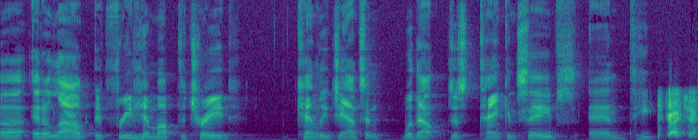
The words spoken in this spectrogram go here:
uh, it allowed it freed him up to trade Kenley Jansen without just tanking saves, and he gotcha.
